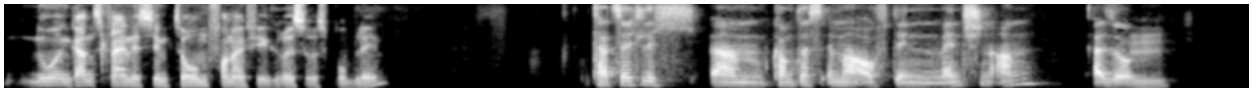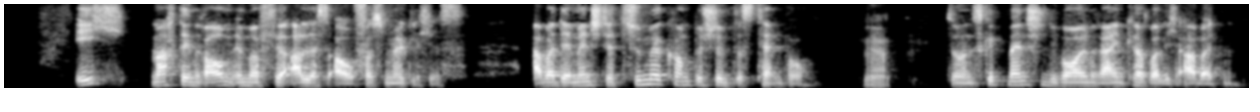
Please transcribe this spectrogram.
nur ein ganz kleines Symptom von ein viel größeres Problem? Tatsächlich ähm, kommt das immer auf den Menschen an. Also mhm. ich mache den Raum immer für alles auf, was möglich ist. Aber der Mensch, der zu mir kommt, bestimmt das Tempo. Ja. So, und es gibt Menschen, die wollen rein körperlich arbeiten,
